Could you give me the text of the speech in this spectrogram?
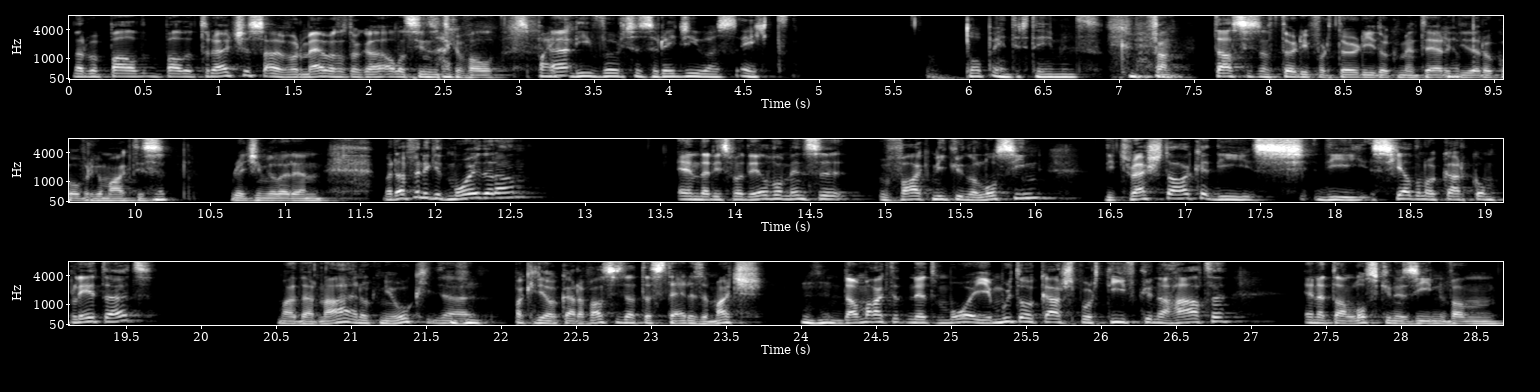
naar bepaalde, bepaalde truitjes. Ah, voor mij was dat ook alleszins het geval. Spike Eh. Lee versus Reggie was echt top entertainment. Fantastisch, een 30 for 30 documentaire Yep. die daar ook over gemaakt is. Yep. Reggie Miller. En, maar dat vind ik het mooie daaraan. En dat is wat heel veel mensen vaak niet kunnen loszien. Die trash talken, die, die schelden elkaar compleet uit. Maar daarna, en ook nu ook, dat, Mhm. pakken die elkaar vast, is dat dus tijdens een match. Mhm. Dat maakt het net mooi. Je moet elkaar sportief kunnen haten en het dan los kunnen zien van,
